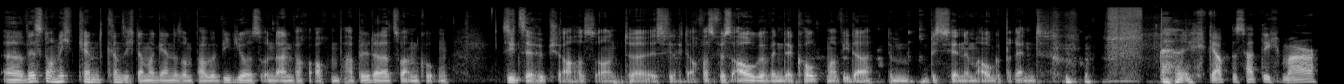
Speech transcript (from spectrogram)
äh, wer es noch nicht kennt, kann sich da mal gerne so ein paar Videos und einfach auch ein paar Bilder dazu angucken. Sieht sehr hübsch aus und äh, ist vielleicht auch was fürs Auge, wenn der Code mal wieder im, ein bisschen im Auge brennt. ich glaube, das hatte ich mal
